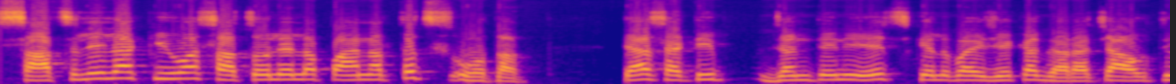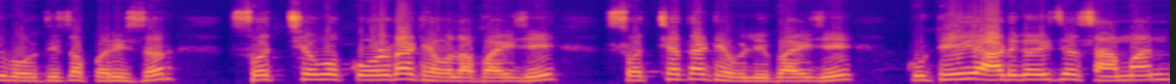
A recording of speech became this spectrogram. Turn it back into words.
साचलेल्या किंवा साचवलेल्या पानातच होतात. त्यासाठी जनतेने हेच केलं पाहिजे का घराच्या अवतीभोवतीचा परिसर स्वच्छ व कोरडा ठेवला पाहिजे स्वच्छता ठेवली पाहिजे कुठेही आडगळीचं सामान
